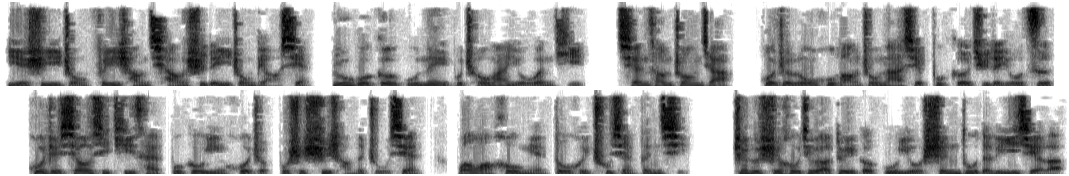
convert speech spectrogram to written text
也是一种非常强势的一种表现。如果个股内部筹码有问题，潜藏庄家，或者龙虎榜中那些不格局的游资，或者消息题材不够硬，或者不是市场的主线，往往后面都会出现分歧。这个时候就要对个股有深度的理解了。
